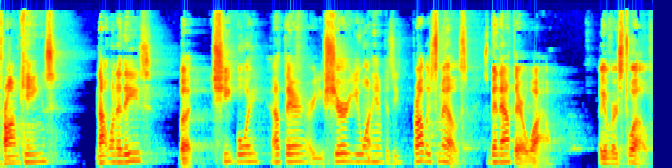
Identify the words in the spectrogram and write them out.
prom kings. Not one of these, but sheep boy out there. Are you sure you want him? Because he probably smells. He's been out there a while. Look at verse 12.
